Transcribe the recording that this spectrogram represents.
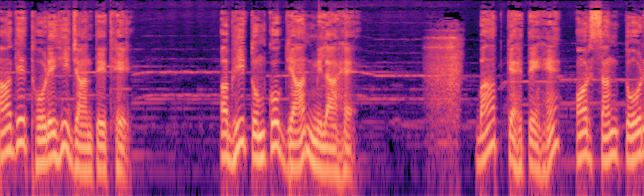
आगे थोड़े ही जानते थे। अभी तुमको ज्ञान मिला है। बाप कहते हैं, और संग तोड़,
